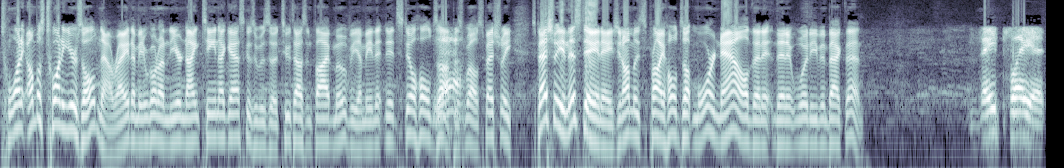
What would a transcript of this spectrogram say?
20, almost 20 years old now, right? I mean, we're going on year 19, I guess, because it was a 2005 movie. I mean, it, it still holds up as well, especially especially in this day and age. It almost probably holds up more now than it, than it would even back then. They play it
